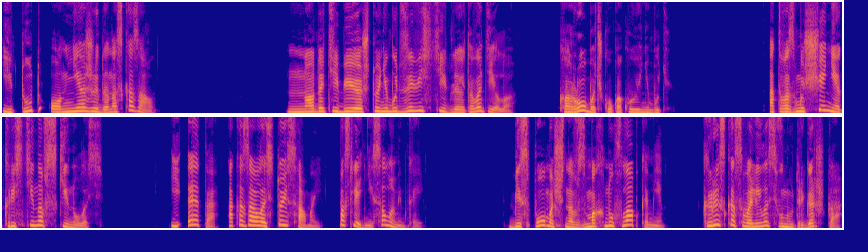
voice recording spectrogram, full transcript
И тут он неожиданно сказал. «Надо тебе что-нибудь завести для этого дела. Коробочку какую-нибудь». От возмущения Кристина вскинулась. И это оказалось той самой, последней соломинкой. Беспомощно взмахнув лапками, крыска свалилась внутрь горшка.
